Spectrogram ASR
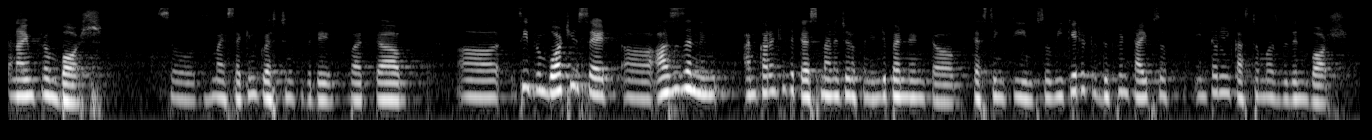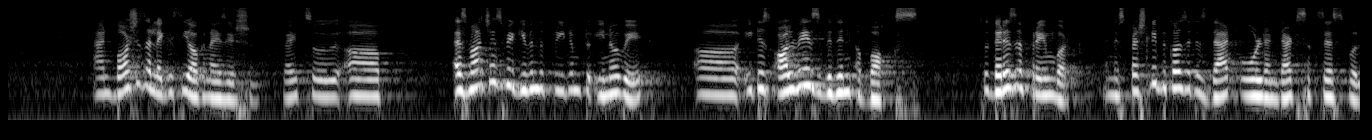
and I'm from Bosch. So this is my second question for the day. But uh, uh, see, from what you said, uh, as an in, I'm currently the test manager of an independent uh, testing team. So we cater to different types of internal customers within Bosch. And Bosch is a legacy organization, right? So uh, as much as we're given the freedom to innovate, it is always within a box. So there is a framework, and especially because it is that old and that successful,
